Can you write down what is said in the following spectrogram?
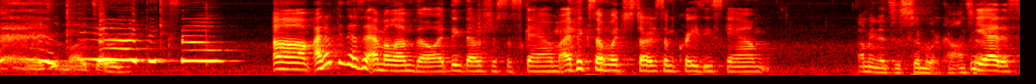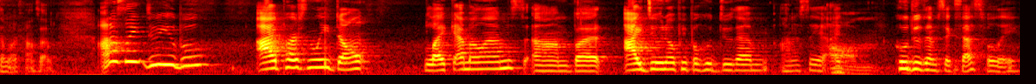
is it my Yeah, turn? I think. Um, I don't think that's an MLM though. I think that was just a scam. I think someone started some crazy scam. I mean, it's a similar concept. Yeah, it is a similar concept. Honestly, do you boo? I personally don't like MLMs, um, but I do know people who do them. Honestly, I, Um, who do them successfully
